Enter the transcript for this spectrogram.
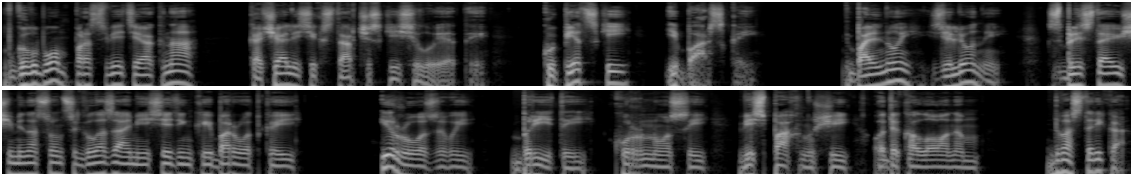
В голубом просвете окна качались их старческие силуэты — Купецкий и Барской. Больной, зеленый, с блистающими на солнце глазами и седенькой бородкой, и розовый, бритый, курносый, весь пахнущий одеколоном — два старика.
